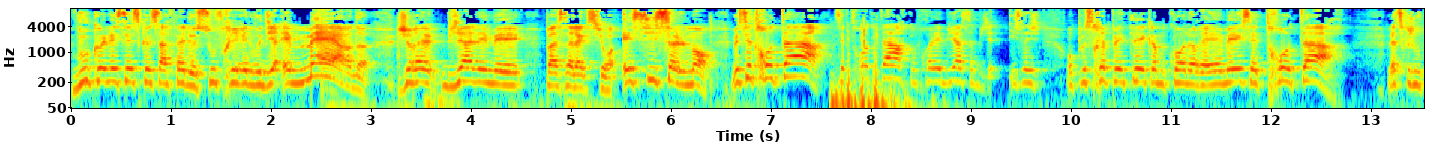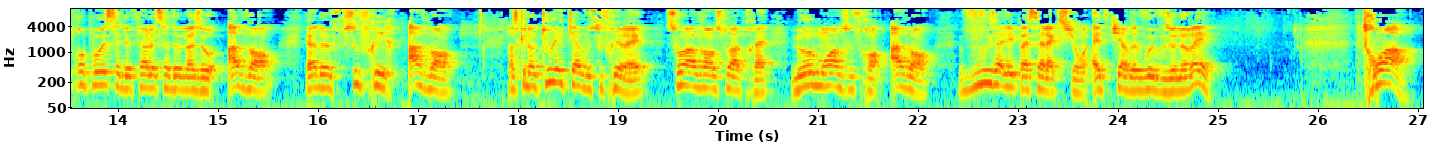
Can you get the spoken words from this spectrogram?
vous connaissez ce que ça fait de souffrir et de vous dire "Eh merde, j'aurais bien aimé passer à l'action." Et si seulement. Mais c'est trop tard, c'est trop tard, comprenez bien, ça, on peut se répéter comme quoi on aurait aimé, c'est trop tard. Là ce que je vous propose c'est de faire le sadomaso avant, de souffrir avant parce que dans tous les cas vous souffrirez, soit avant, soit après, mais au moins en souffrant avant, vous allez passer à l'action, être fier de vous et vous honorer. 3.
